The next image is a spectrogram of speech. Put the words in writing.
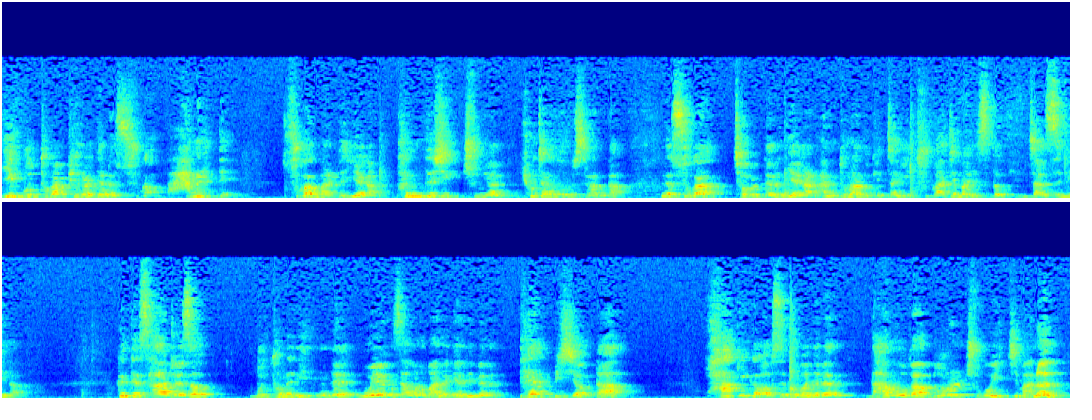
이 무토가 필요할 때는 수가 많을 때, 수가 많을 때 얘가 반드시 중요한 효자 노릇을 한다. 근데 수가 적을 때는 얘가 안 들어와도 괜찮아. 이 두 가지만 있어도 괜찮습니다. 근데 사주에서 무토는 있는데 오행상으로 만약에 예를 들면 태양빛이 없다. 화기가 없으면 뭐냐면 나무가 물을 주고 있지만은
